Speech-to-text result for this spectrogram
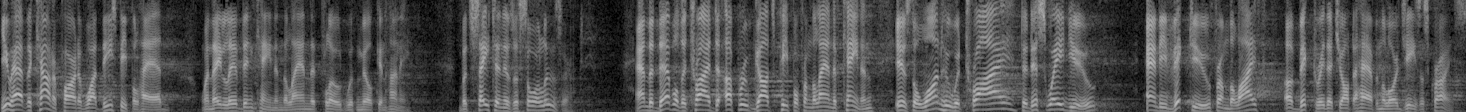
you have the counterpart of what these people had when they lived in Canaan, the land that flowed with milk and honey. But Satan is a sore loser. And the devil that tried to uproot God's people from the land of Canaan is the one who would try to dissuade you and evict you from the life of victory that you ought to have in the Lord Jesus Christ.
